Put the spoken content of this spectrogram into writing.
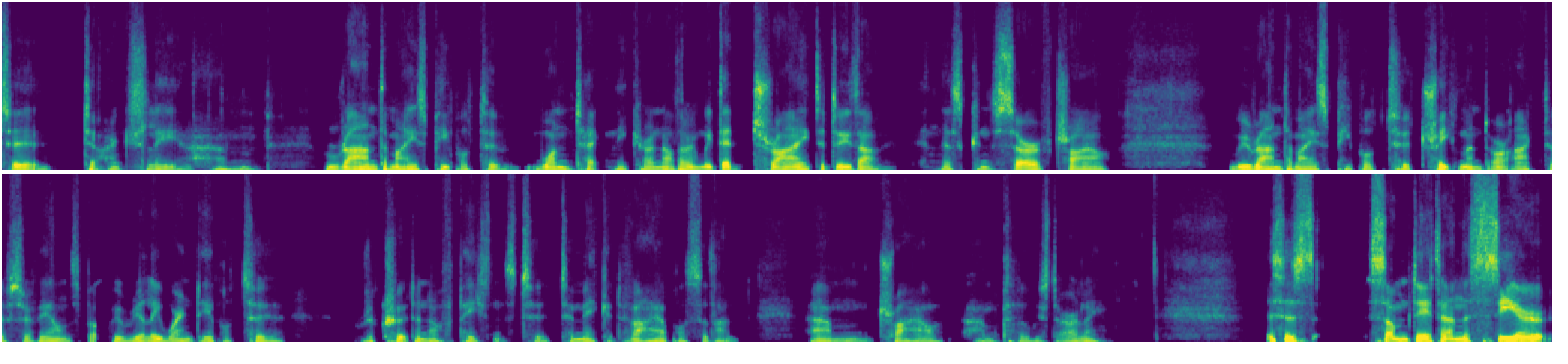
to to actually um, randomize people to one technique or another. And we did try to do that in this conserve trial. We randomized people to treatment or active surveillance, but we really weren't able to recruit enough patients to, to make it viable. So that um, trial um, closed early. This is some data, and the SEER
